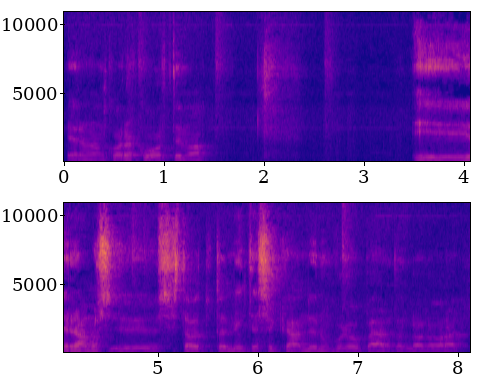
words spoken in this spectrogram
erano ancora corte, ma e il ramo eh, si stava totalmente seccando e non volevo perderlo, allora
